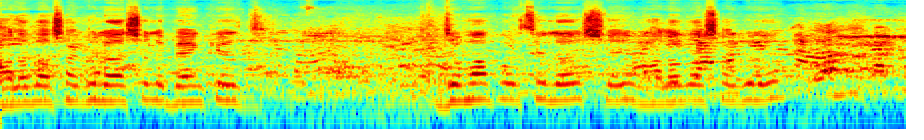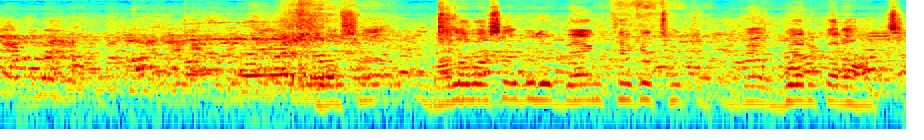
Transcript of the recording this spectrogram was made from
ভালোবাসাগুলো আসলে ব্যাংকে জমা পড়ছিল, সেই ভালোবাসাগুলো বাসা- ভালোবাসাগুলো ব্যাংক থেকে বের করা হচ্ছে।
